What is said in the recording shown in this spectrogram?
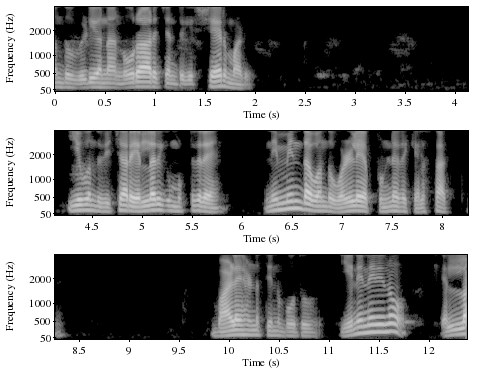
ಒಂದು ವಿಡಿಯೋನ ನೂರಾರು ಜನರಿಗೆ ಶೇರ್ ಮಾಡಿ. ಈ ಒಂದು ವಿಚಾರ ಎಲ್ಲರಿಗೂ ಮುಟ್ಟಿದರೆ ನಿಮ್ಮಿಂದ ಒಂದು ಒಳ್ಳೆಯ ಪುಣ್ಯದ ಕೆಲಸ ಆಗ್ತದೆ. ಬಾಳೆಹಣ್ಣು ತಿನ್ಬೋದು, ಏನೇನೇನೇನೋ ಎಲ್ಲ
